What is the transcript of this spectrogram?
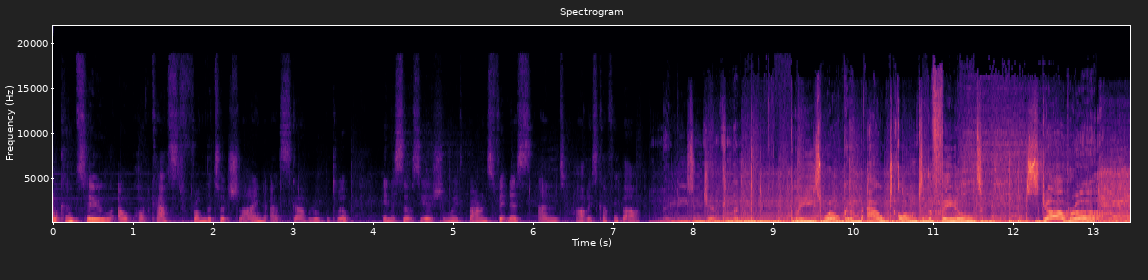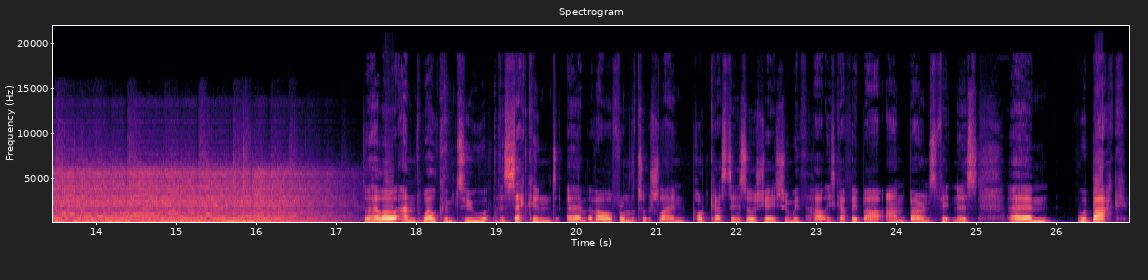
welcome to our podcast from the touchline at Scarborough Rugby Club in association with Barron's Fitness and Hartley's Cafe Bar. Ladies and gentlemen, please welcome out onto the field, Scarborough. So, hello and welcome to the second um, of our From the Touchline podcast in association with Hartley's Cafe Bar and Barron's Fitness. Um, we're back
